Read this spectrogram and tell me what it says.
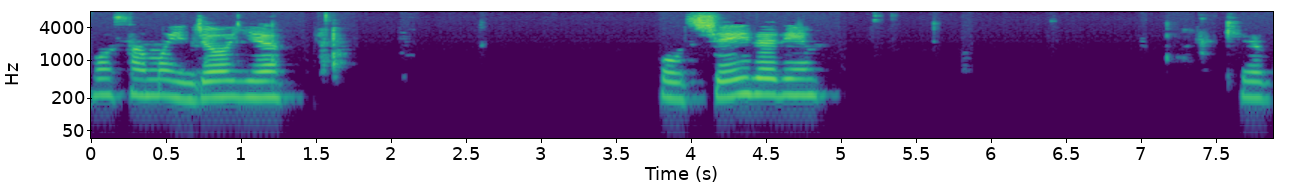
باز هم ما اینجا یه حوضچه ای داریم که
